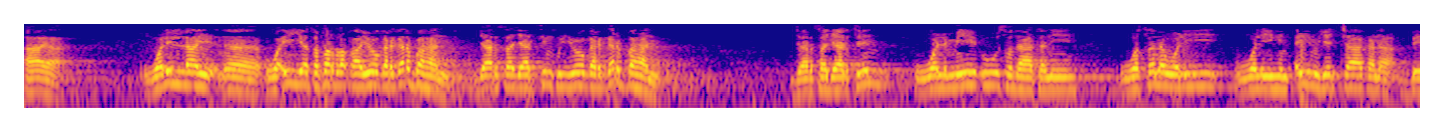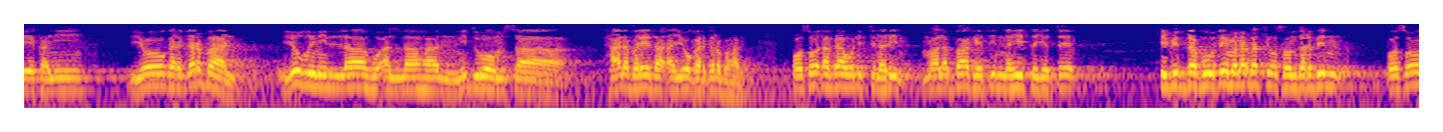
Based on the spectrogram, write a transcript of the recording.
آية. ولله وإن يتفرقا يو غرغر بهن جارسا جارتين كن يو غرغر بهن. جارسا جارتين والميدو صداتني وسن ولي وليهن أين جتشا كان بيكني. يو غرغر بهن يغني الله الله ندرومسا. حال بريدا أيو غرغر بهن. osoo dhagaa walitti nariin maal abbaa keetiin na hiitte jettee ibidda fuutee osoo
